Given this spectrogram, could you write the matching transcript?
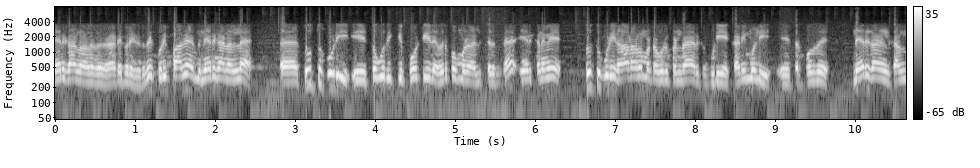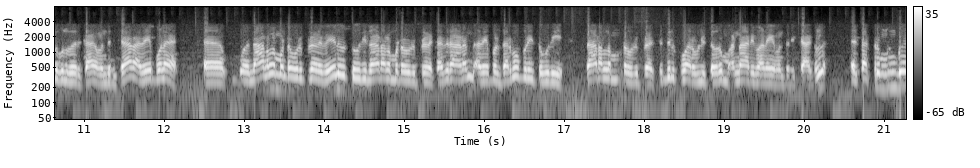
நேர்காணல் நடைபெறுகிறது. குறிப்பாக இந்த நேர்காணல்ல தூத்துக்குடி தொகுதிக்கு போட்டியிட விருப்ப மனு அளித்திருந்த ஏற்கனவே தூத்துக்குடி நாடாளுமன்ற உறுப்பினராக இருக்கக்கூடிய கனிமொழி தற்போது நேர்காணலில் கலந்து கொள்வதற்காக வந்திருக்கிறார். அதே போல நாடாளுமன்ற உறுப்பினர் வேலூர் தொகுதி நாடாளுமன்ற உறுப்பினர் கதிரானந்த் அதே போல தருமபுரி தொகுதி நாடாளுமன்ற உறுப்பினர் செந்தில்குமார் உள்ளிட்டோரும் அண்ணா அறிவாலயம் வந்திருக்கிறார்கள். சற்று முன்பு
